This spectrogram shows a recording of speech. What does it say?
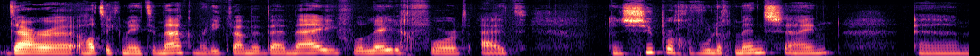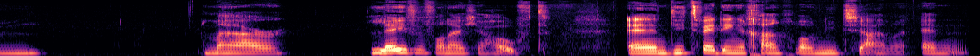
daar had ik mee te maken. Maar die kwamen bij mij volledig voort uit een supergevoelig mens zijn. Um, maar leven vanuit je hoofd. En die twee dingen gaan gewoon niet samen. En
